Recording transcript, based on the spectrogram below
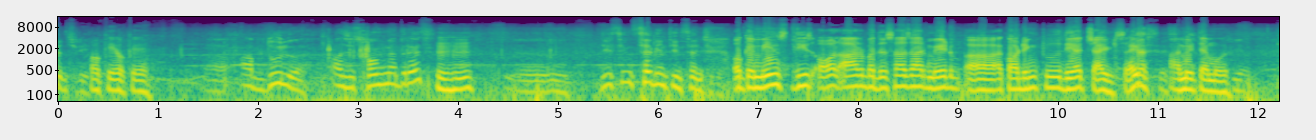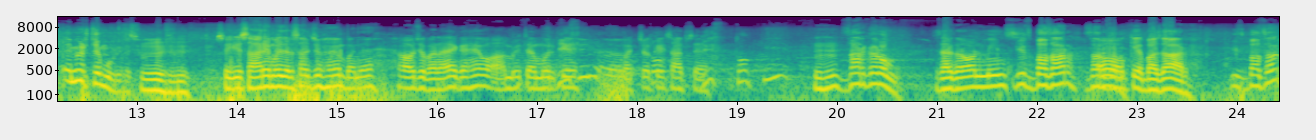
century. Okay okay Uh, Abdul Aziz Khan Madras, hmm uh, this in 17th century. Okay, means these all our madrasas are made uh, according to their childs, right? Yes, yes. Amir Taimur. Yes. Emir Temur, yes. Hmm so ये सारे मदरसा जो हैं बने और जो बनाए गए हैं वो आमिर तैमूर के in, uh, बच्चों के हिसाब से है हम्म मींस This bazaar, ओह ओके बाज़ार इस बाज़ार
